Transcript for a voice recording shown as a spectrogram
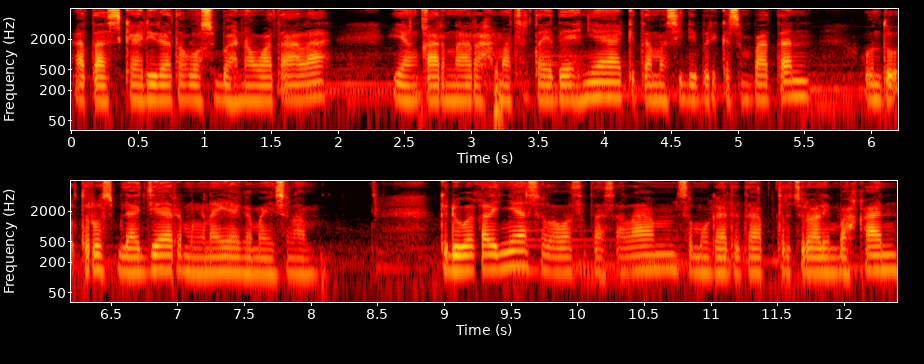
Atas kehadirat Allah subhanahu wa ta'ala Yang karena rahmat serta hidayahnya Kita masih diberi kesempatan Untuk terus belajar mengenai agama Islam. Kedua kalinya salawat serta salam Semoga tetap tercurah limpahkan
